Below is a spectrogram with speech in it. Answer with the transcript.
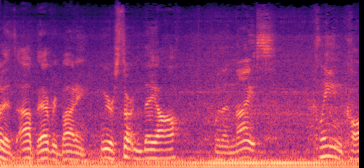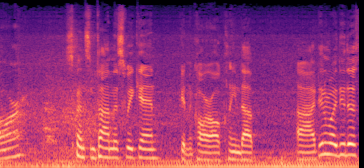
What is up, everybody? We are starting the day off with a nice, clean car. Spent some time this weekend getting the car all cleaned up. Uh, I didn't really do this,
